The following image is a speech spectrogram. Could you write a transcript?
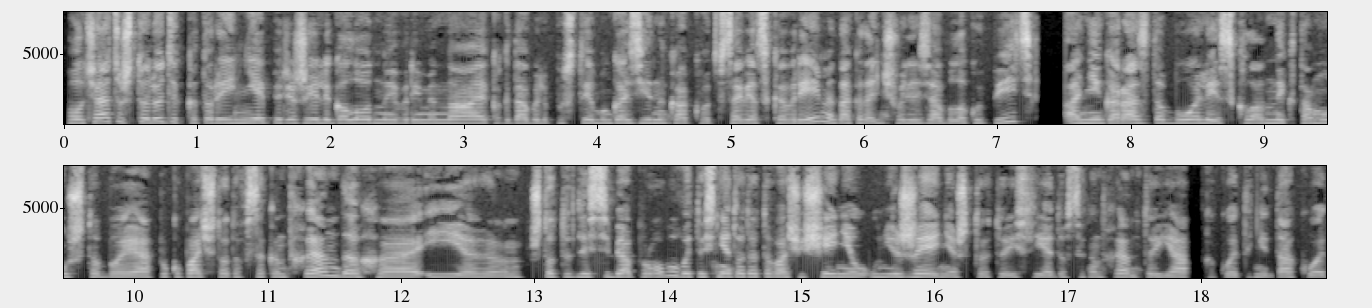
Получается, что люди, которые не пережили голодные времена, и когда были пустые магазины, как вот в советское время, да, когда ничего нельзя было купить, они гораздо более склонны к тому, чтобы покупать что-то в секонд-хендах э, и э, что-то для себя пробовать. То есть нет вот этого ощущения унижения, что это если я иду в секонд-хенд, то я какой-то не такой.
